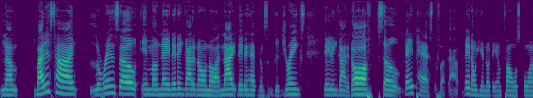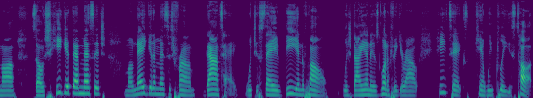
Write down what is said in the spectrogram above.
Now, by this time, Lorenzo and Monet, they didn't got it on all night. They didn't had them some good drinks. They didn't got it off. So they passed the fuck out. They don't hear no damn phone was going off. So he get that message. Monet get a message from Dante, which is saved D in the phone which Diana is going to figure out, he texts, Can we please talk?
